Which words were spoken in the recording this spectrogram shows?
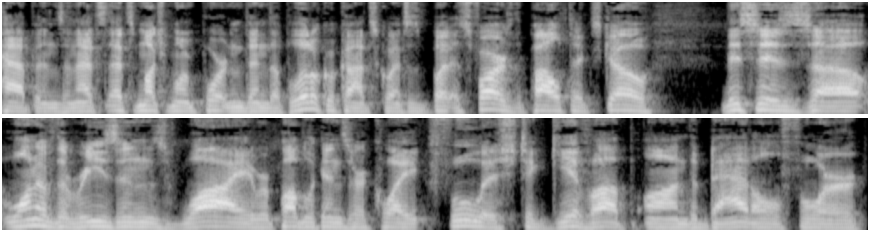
happens, and that's that's much more important than the political consequences. But as far as the politics go, this is uh, one of the reasons why Republicans are quite foolish to give up on the battle for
